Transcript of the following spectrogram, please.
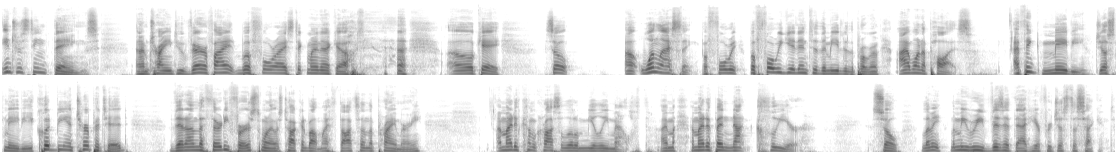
interesting things. And I'm trying to verify it before I stick my neck out. okay, so uh, one last thing before we before we get into the meat of the program, I want to pause. I think maybe, just maybe, it could be interpreted that on the 31st, when I was talking about my thoughts on the primary, I might have come across a little mealy mouthed. I, I might have been not clear. So let me let me revisit that here for just a second.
